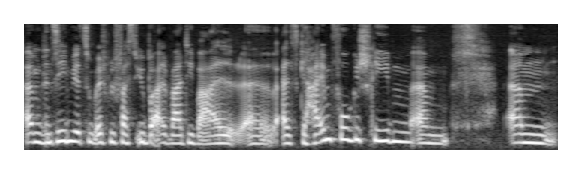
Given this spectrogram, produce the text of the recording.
Ähm, dann sehen wir zum Beispiel fast überall war die Wahl äh, als geheim vorgeschrieben. Ähm, ähm,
